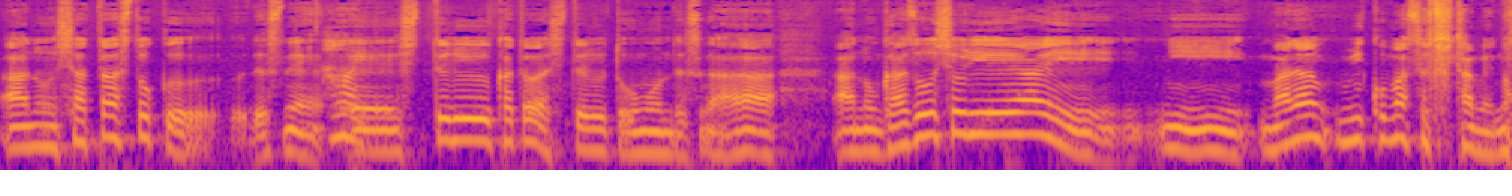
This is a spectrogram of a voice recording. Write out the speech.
あの、シャッターストックですね、はい、えー、知ってる方は知ってると思うんですが、あの画像処理 AI に学び込ませるための、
